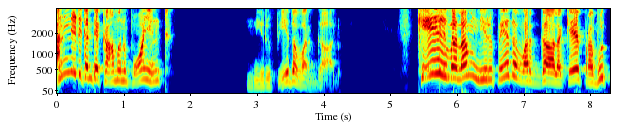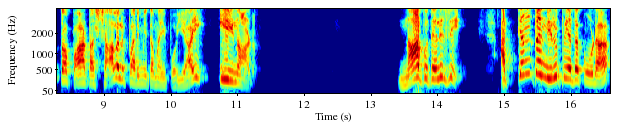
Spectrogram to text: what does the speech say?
అన్నిటికంటే కామన్ పాయింట్ నిరుపేద వర్గాలు. కేవలం నిరుపేద వర్గాలకే ప్రభుత్వ పాఠశాలలు పరిమితమైపోయాయి ఈనాడు. నాకు తెలిసి అత్యంత నిరుపేద కూడా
